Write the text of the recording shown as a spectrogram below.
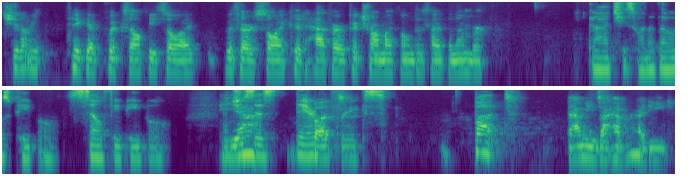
she let me take a quick selfie so I with her so I could have her picture on my phone beside the number. God, she's one of those people, selfie people. And yeah, she says they're but- freaks. but that means I have her ID'd.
